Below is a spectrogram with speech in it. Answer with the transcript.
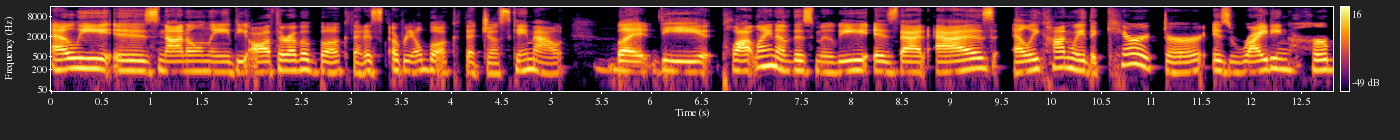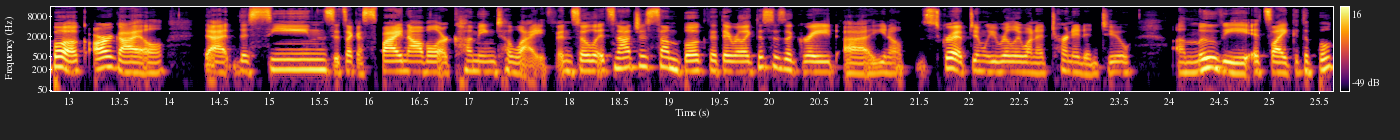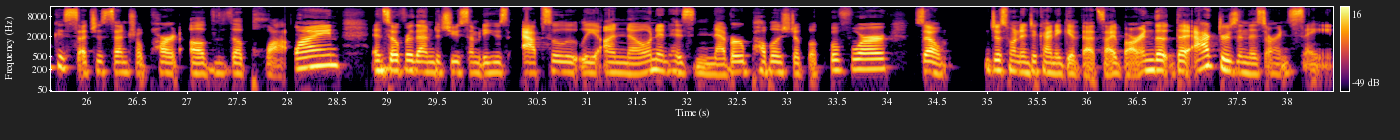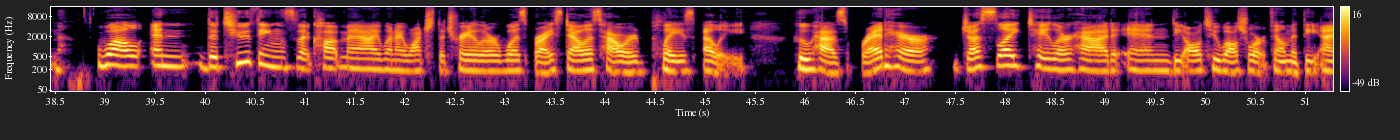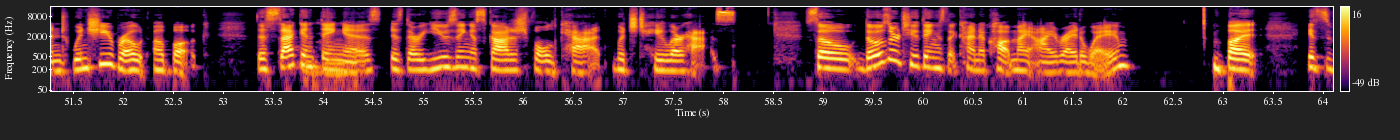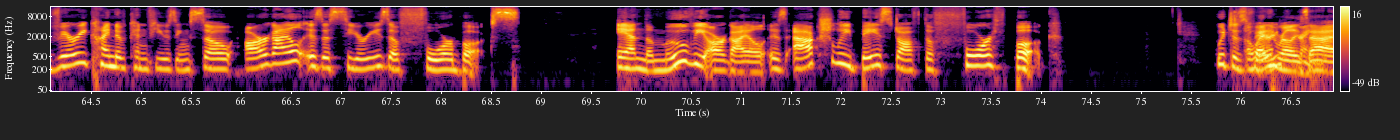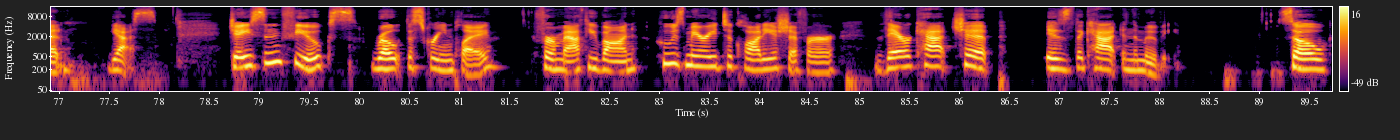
Elly is not only the author of a book that is a real book that just came out, mm-hmm. but the plotline of this movie is that as Elly Conway, the character, is writing her book, Argylle, that the scenes, it's like a spy novel, are coming to life. And so it's not just some book that they were like, this is a great, uh, you know, script, and we really want to turn it into a movie, it's like the book is such a central part of the plot line. And so for them to choose somebody who's absolutely unknown and has never published a book before. So just wanted to kind of give that sidebar. And the, the actors in this are insane. Well, and the two things that caught my eye when I watched the trailer was Bryce Dallas Howard plays Elly, who has red hair, just like Taylor had in the All Too Well short film at the end when she wrote a book. The 2nd mm-hmm. thing is is they're using a Scottish fold cat, which Taylor has. So those are two things that kind of caught my eye right away. But it's very kind of confusing. So Argylle is a series of four books. And the movie Argylle is actually based off the fourth book, which is oh, I didn't realize strange. that. Yes. Jason Fuchs wrote the screenplay for Matthew Vaughn, who's married to Claudia Schiffer. Their cat Chip is the cat in the movie. So,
